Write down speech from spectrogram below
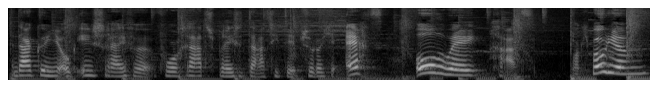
en daar kun je ook inschrijven voor gratis presentatietips, zodat je echt all the way gaat. Pak je podium!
